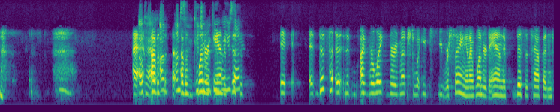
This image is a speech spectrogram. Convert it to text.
okay, I, was, I'm, I'm sorry. Could you repeat what you said? Is, it, it, this it, I relate very much to what you you were saying, and I wondered, Anne, if this has happened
